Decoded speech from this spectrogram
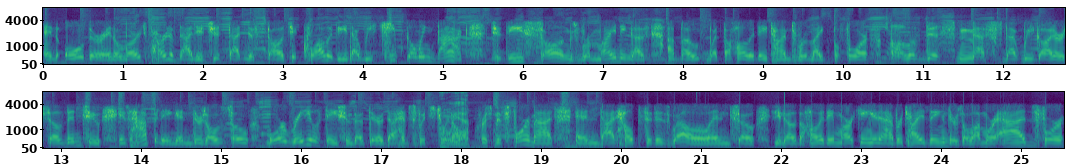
and older, and a large part of that is just that nostalgic quality that we keep going back to these songs, reminding us about what the holiday times were like before all of this mess that we got ourselves into is happening. And there's also more radio stations out there that have switched to oh, an yeah. all Christmas format, and that helps it as well. And so, you know, the holiday marketing and advertising, there's a lot more ads for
